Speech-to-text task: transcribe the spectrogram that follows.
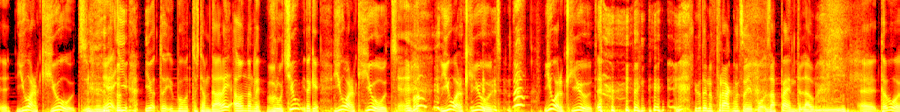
y, you are cute, no nie? I, i to i było coś tam dalej, a on nagle wrócił i takie you are cute, you are cute, you are cute. Tylko ten fragment sobie zapętlał. E, to było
